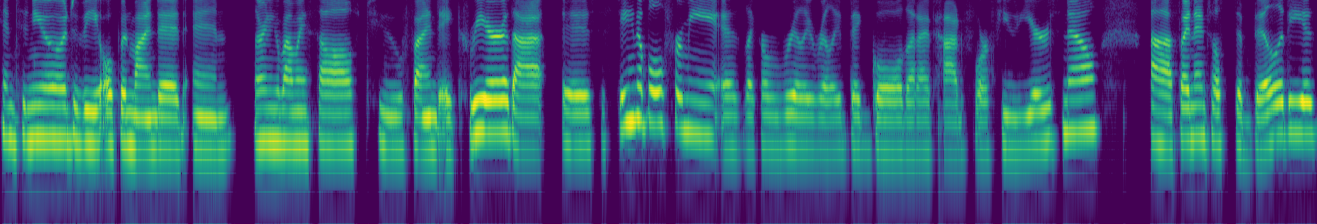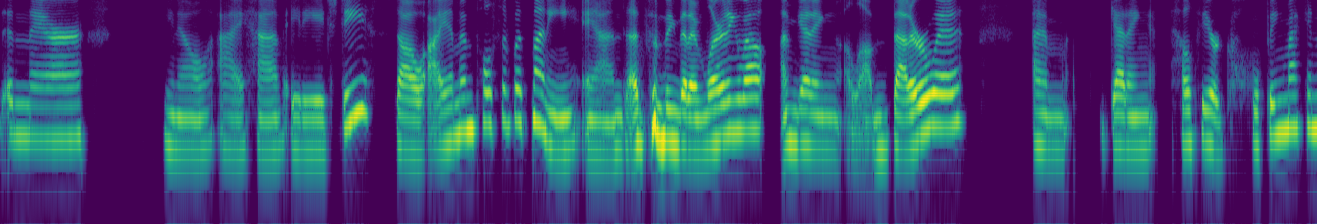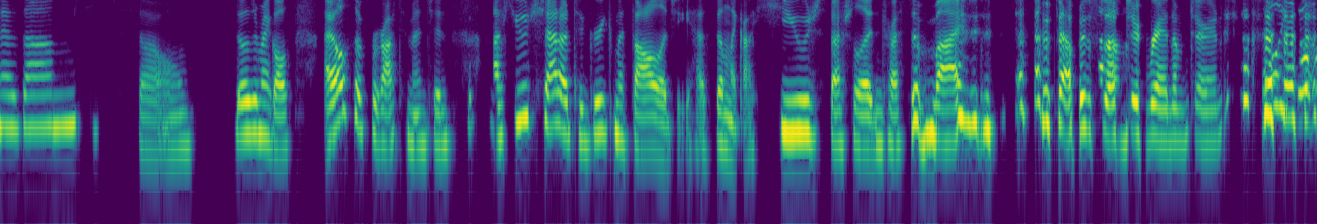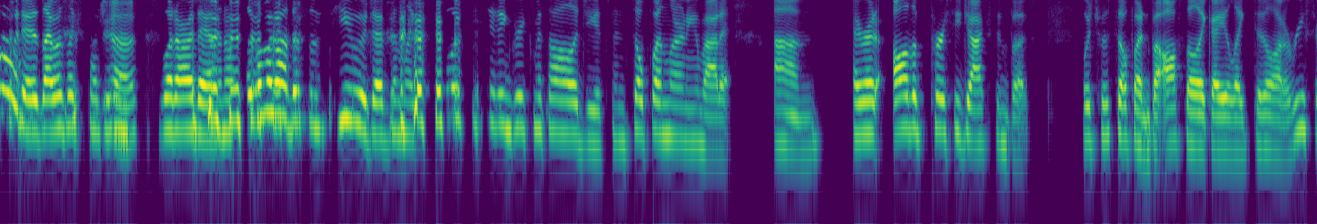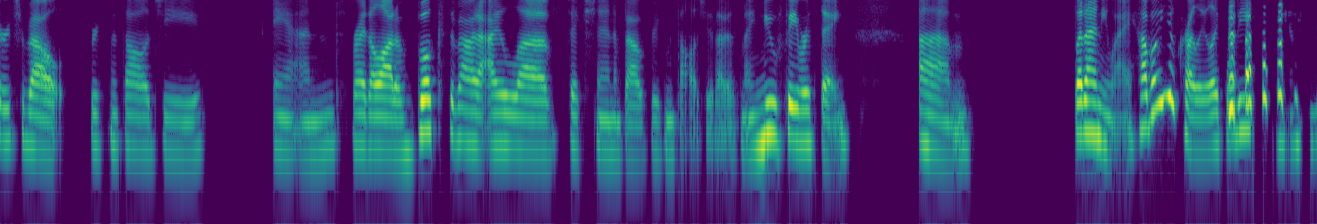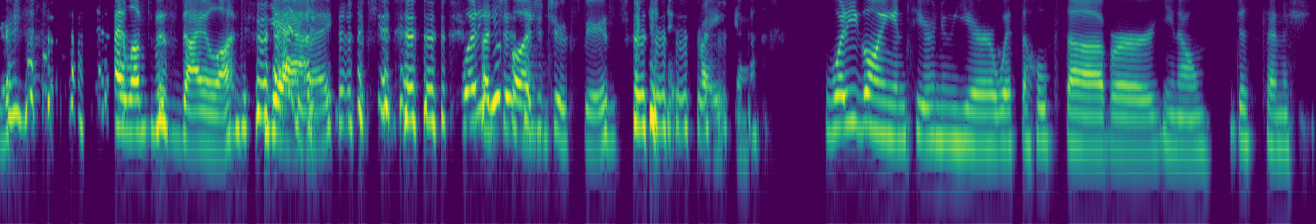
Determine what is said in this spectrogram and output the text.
continue to be open-minded and learning about myself to find a career that is sustainable for me is like a really really big goal that i've had for a few years now. Uh, financial stability is in there. You know i have adhd so i am impulsive with money and that's something that i'm learning about i'm getting a lot better with. I'm getting healthier coping mechanisms so those are my goals. I also forgot to mention a huge shout out to Greek mythology has been like a huge special interest of mine. That was um, such a random turn. well, you know how it is. I was like, special, Yeah. what are they? And I was like, oh my God, this one's huge. I've been like so interested in Greek mythology. It's been so fun learning about it. Um, I read all the Percy Jackson books, which was so fun, but also like I like did a lot of research about Greek mythology and read a lot of books about it. I love fiction about Greek mythology. That is my new favorite thing. Um, but anyway, how about you, Karly? Like, what do you I loved this dialogue. Yeah. Anyway. What Such you a such a true experience. right? Yeah. What are you going into your new year with the hopes of, or you know, just kind of sh-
